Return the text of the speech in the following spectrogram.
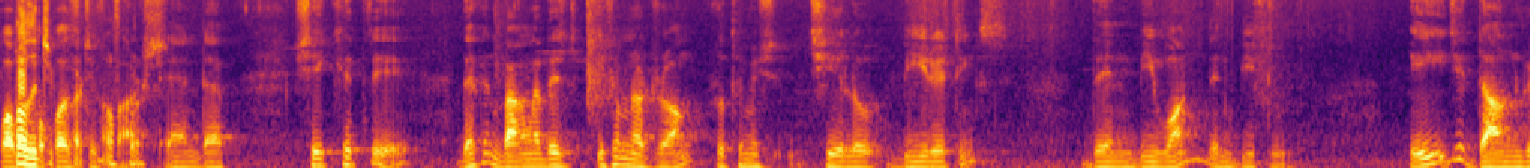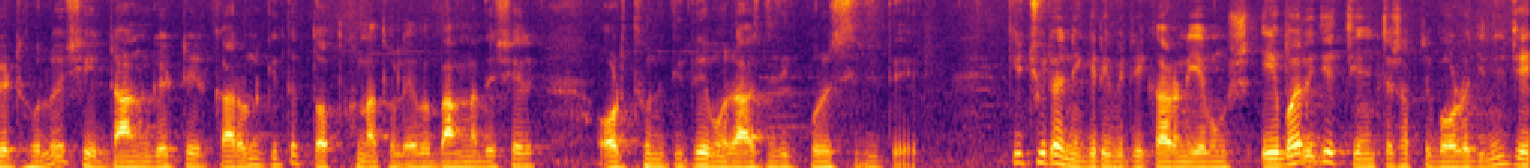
po- Positive part, positive part. And uh, সেই ক্ষেত্রে দেখেন Bangladesh if am not wrong প্রথমে ছিল B ratings then B one then B two এই যে ডাউনগ্রেড হলো, সেই ডাউনগ্রেডের কারণ কিন্তু তৎক্ষণাৎ হলো এবং বাংলাদেশের অর্থনীতিতে এবং রাজনৈতিক পরিস্থিতিতে কিছুটা নেগেটিভিটির কারণে এবং এবারে যে চেঞ্জটা সবচেয়ে বড় জিনিস যে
